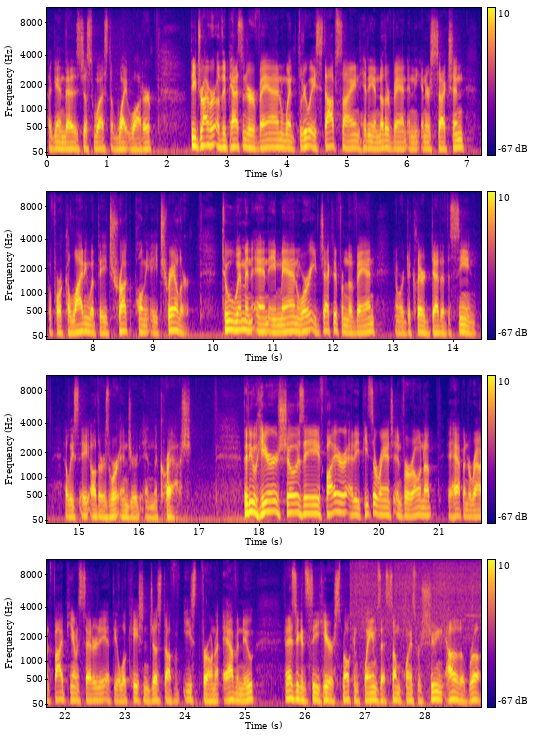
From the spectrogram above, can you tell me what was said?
Again, that is just west of Whitewater. The driver of the passenger van went through a stop sign, hitting another van in the intersection before colliding with a truck pulling a trailer. Two women and a man were ejected from the van and were declared dead at the scene. At least eight others were injured in the crash. Video here shows a fire at a pizza ranch in Verona. It happened around 5 p.m. Saturday at the location just off of East Verona Avenue. And as you can see here, smoke and flames at some points were shooting out of the roof.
